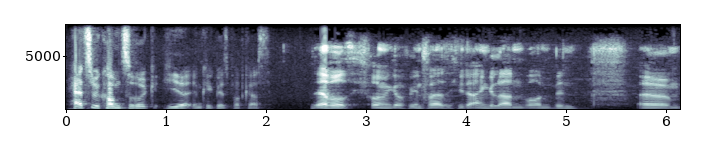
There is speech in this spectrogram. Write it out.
herzlich willkommen zurück hier im Kickbase Podcast. Servus, ich freue mich auf jeden Fall, dass ich wieder eingeladen worden bin. Ähm,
